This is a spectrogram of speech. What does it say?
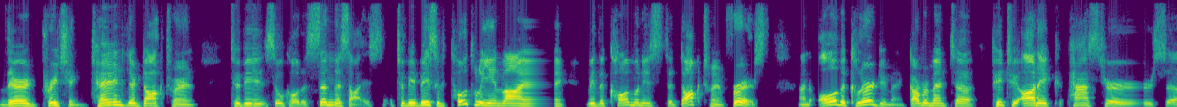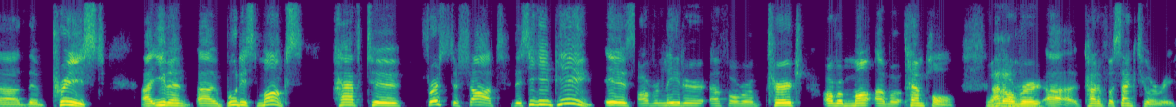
their preaching change their doctrine to be so-called sinicized, to be basically totally in line with the communist doctrine first. And all the clergymen, government uh, patriotic pastors, uh, the priests, uh, even uh, Buddhist monks have to first shout, the Xi Jinping is our leader of our church, our, mon- our temple, wow. and our uh, kind of a sanctuary.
